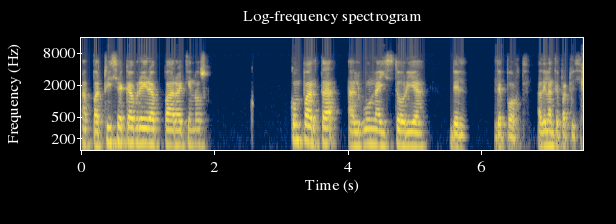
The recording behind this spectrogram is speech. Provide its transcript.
a Patricia Cabrera para que nos comparta alguna historia del deporte. Adelante, Patricia.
